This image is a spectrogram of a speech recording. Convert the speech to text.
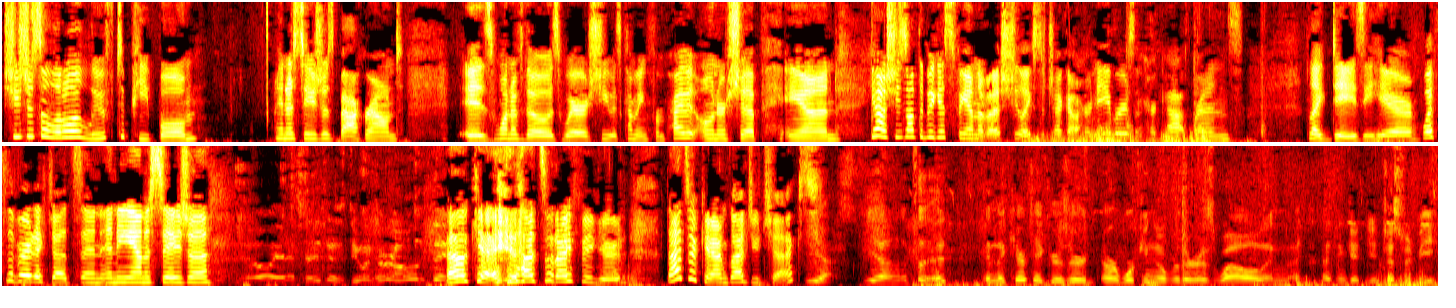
she's just a little aloof to people. Anastasia's background is one of those where she was coming from private ownership, and yeah, she's not the biggest fan of us. She likes to check out her neighbors and her cat friends, like Daisy here. What's the verdict, Judson? Any Anastasia? No, Anastasia is doing her own thing. Okay, that's what I figured. That's okay. I'm glad you checked. Yes, yeah, that's a, it, and the caretakers are, are working over there as well, and I, I think it, it just would be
